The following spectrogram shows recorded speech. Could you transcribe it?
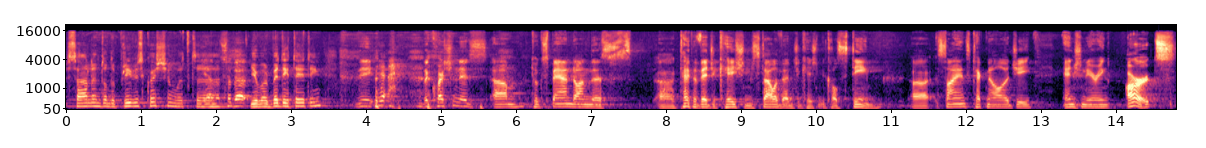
silent on the previous question. What uh, yeah, so that, you were meditating. The, yeah. the question is um, to expand on this uh, type of education, style of education we call STEAM uh, science, technology, engineering, arts,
